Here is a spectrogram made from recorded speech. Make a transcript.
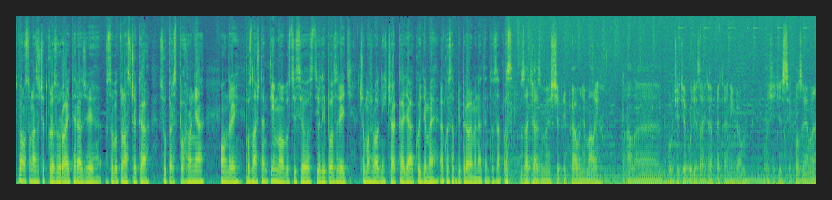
Spomenul som na začiatku rozhovoru aj teraz, že v sobotu nás čaká super z Pohronia. Ondrej, poznáš ten tým, alebo ste si ho stihli pozrieť, čo môžeme od nich čakať a ako, ideme, ako sa pripravujeme na tento zápas? Zatiaľ sme ešte prípravu nemali, ale určite bude zajtra pre tréningom. Určite si pozrieme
